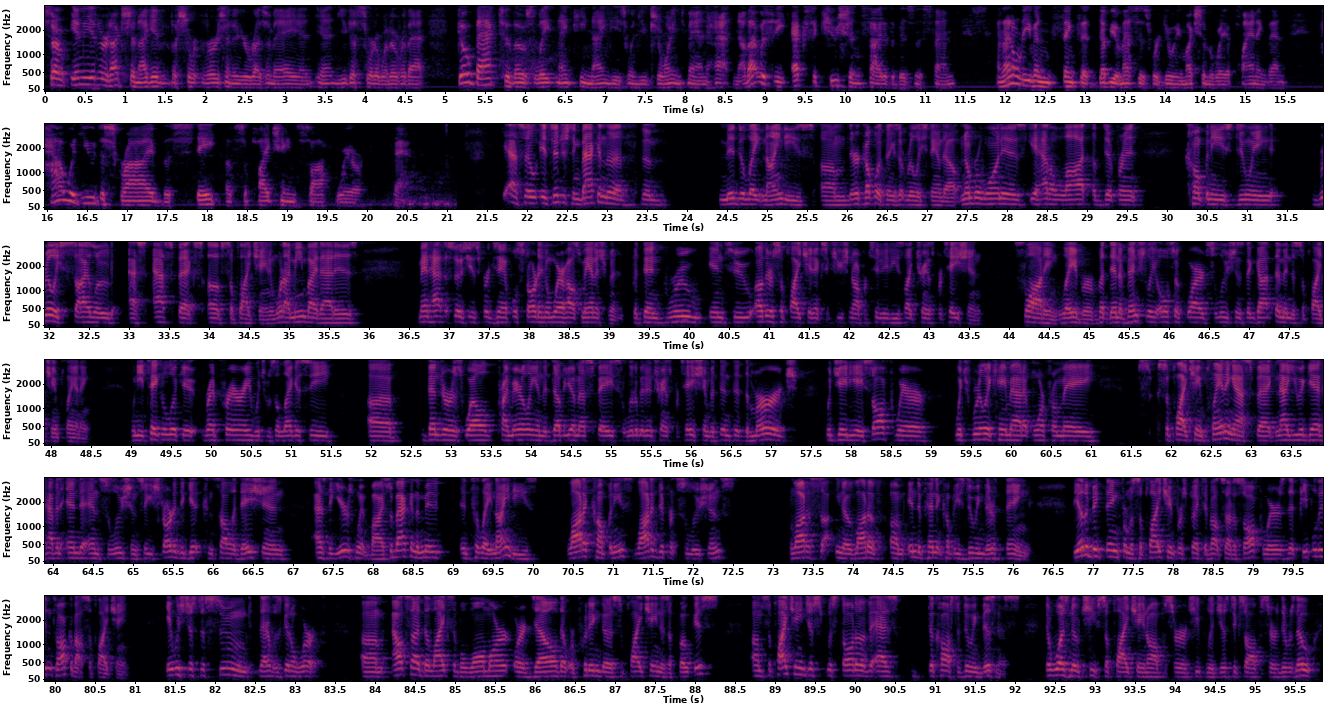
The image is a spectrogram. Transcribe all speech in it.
So, in the introduction, I gave the short version of your resume, and, and you just sort of went over that. Go back to those late 1990s when you joined Manhattan. Now, that was the execution side of the business then. And I don't even think that WMSs were doing much in the way of planning then. How would you describe the state of supply chain software then? Yeah, so it's interesting. Back in the, the mid to late 90s, um, there are a couple of things that really stand out. Number one is you had a lot of different companies doing really siloed as aspects of supply chain. And what I mean by that is Manhattan Associates, for example, started in warehouse management, but then grew into other supply chain execution opportunities like transportation, slotting, labor, but then eventually also acquired solutions that got them into supply chain planning. When you take a look at Red Prairie, which was a legacy uh, vendor as well, primarily in the WMS space, a little bit in transportation, but then did the merge with JDA Software which really came at it more from a supply chain planning aspect. Now you again have an end to end solution. So you started to get consolidation as the years went by. So back in the mid to late 90s, a lot of companies, a lot of different solutions, a lot of you know, a lot of um, independent companies doing their thing. The other big thing from a supply chain perspective outside of software is that people didn't talk about supply chain. It was just assumed that it was going to work. Um, outside the likes of a Walmart or a Dell that were putting the supply chain as a focus, um, supply chain just was thought of as the cost of doing business. There was no chief supply chain officer or chief logistics officer. There was no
